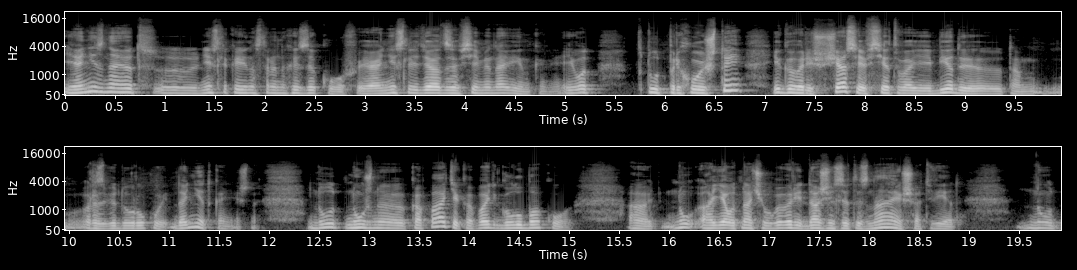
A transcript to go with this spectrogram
и они знают э, несколько иностранных языков, и они следят за всеми новинками. И вот тут приходишь ты и говоришь, сейчас я все твои беды э, там разведу рукой. Да нет, конечно. Ну, нужно копать и копать глубоко. А, ну, а я вот начал говорить, даже если ты знаешь ответ, ну,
